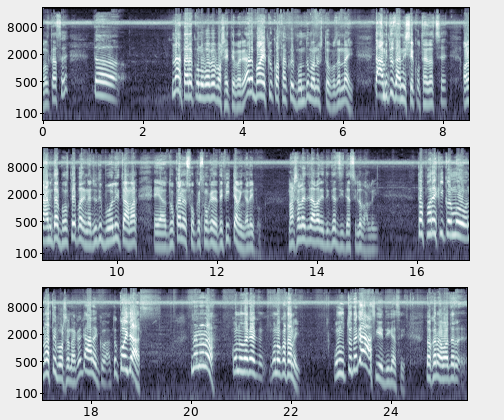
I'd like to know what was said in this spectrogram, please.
বলতাছে। তো না, তারা কোনোভাবে বসাইতে পারে আরে বয় একটু কথা কই, বন্ধু মানুষ তো বোঝার নাই। তা আমি তো জানি সে কোথায় যাচ্ছে। আর আমি তো আর বলতে পারি না। যদি বলি তো আমার এ, দোকানের শোকে যেতে ফিটটা ভেঙে লাইব মাসালাই দিলে আবার এদিক দিয়ে জিদা ছিল ভালোই। তো পরে কি করব নাতে বসে না। আরে ক- তো কই যাস? না না না কোনো জায়গায় কোনো কথা নেই। কোনো উত্তর থেকে আসি এদিকে আছে। তখন আমাদের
